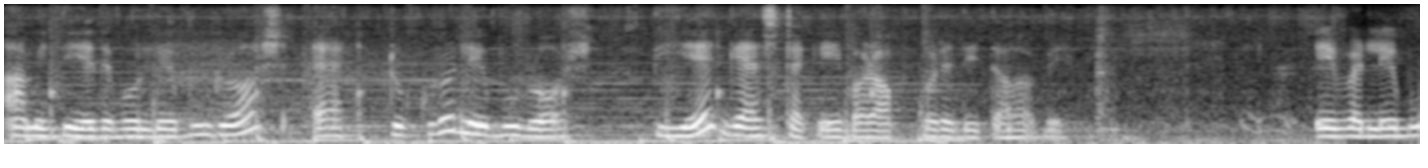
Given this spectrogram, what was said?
আমি দিয়ে দেবো লেবু রস, এক টুকরো লেবু রস। দিয়ে গ্যাসটাকে এবার অফ করে দিতে হবে। এবার লেবু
